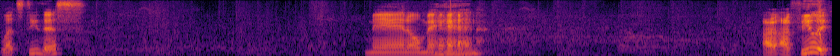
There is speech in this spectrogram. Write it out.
let's do this. Man, oh man. I, I feel it.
